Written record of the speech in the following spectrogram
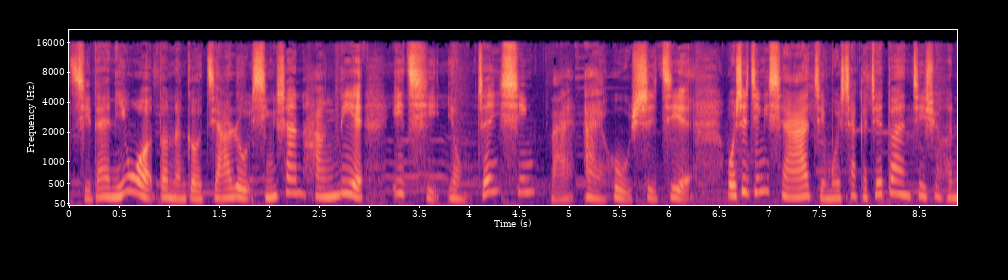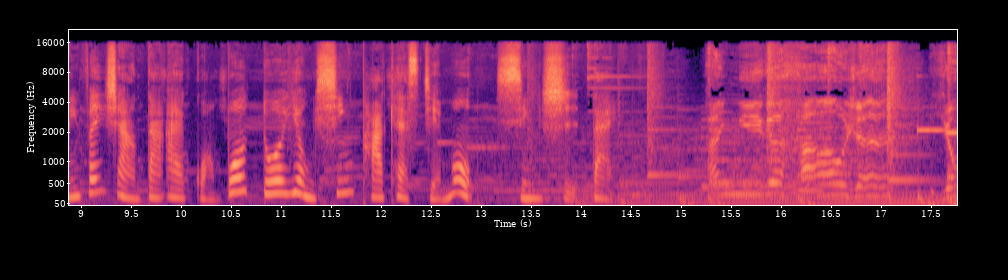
期待你我都能够加入行善行列，一起用真心来爱护世界。我是金霞，节目下个阶段继续和您分享大爱广播多用心 Podcast 节目《新时代》。一个好人，用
